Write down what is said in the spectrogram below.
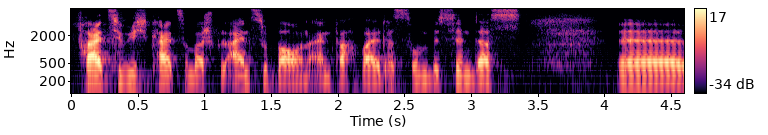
Freizügigkeit zum Beispiel einzubauen, einfach weil das so ein bisschen das äh,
